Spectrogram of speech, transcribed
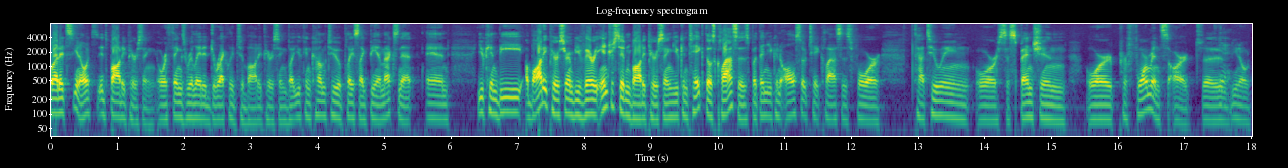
but it's you know it's, it's body piercing or things related directly to body piercing. But you can come to a place like BMXNet and you can be a body piercer and be very interested in body piercing. You can take those classes, but then you can also take classes for tattooing or suspension or performance art, uh, Yeah. you know,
